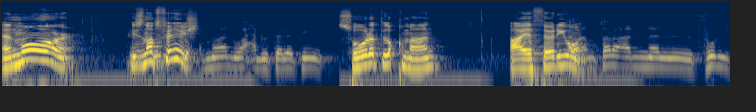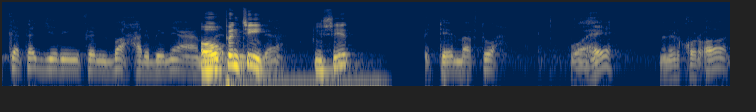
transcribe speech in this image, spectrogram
And more. He's not finished. لقمان 31 Surah Luqman, ayah 31. ألم ترى أن الفلك تجري في البحر بنعمة Open T. الله You see it? بالتاء المفتوحة وأهي من القرآن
